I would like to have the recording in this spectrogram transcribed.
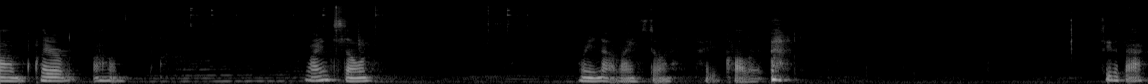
um, clear um, rhinestone. I mean, not rhinestone. How you call it? See the back?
